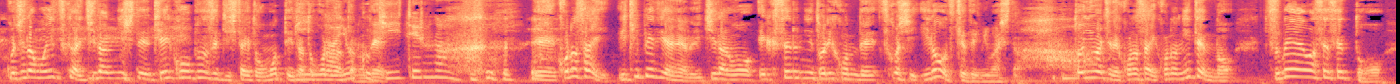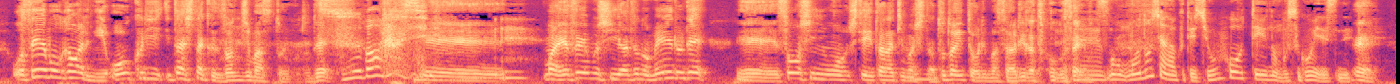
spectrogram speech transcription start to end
と。こちらもいつか一覧にして傾向分析したいと思っていたところだったので、聞いてるな。えーこの際、ウィキペディアにある一覧をエクセルに取り込んで少し色をつけてみました。というわけで、この際、この2点の詰め合わせセットをお歳暮代わりにお送りいたしたく存じますということで、素晴らしい。えー、まあ FMC 宛てのメールで、えー送信をしていただきました。届いております。ありがとうございます。えーもう物じゃなくて情報っていうのもすごいですね。ええ。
